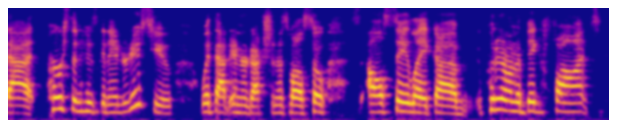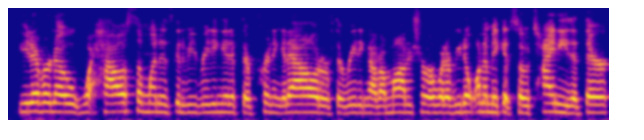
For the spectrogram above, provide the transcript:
that person who's going to introduce you with that introduction as well. So i'll say like um, put it on a big font. You never know what, how someone is going to be reading it if they're printing it out or if they're reading it on a monitor or whatever. You don't want to make it so tiny that they're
